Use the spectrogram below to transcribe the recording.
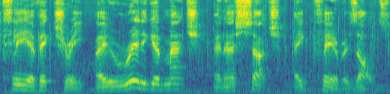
clear victory, a really good match, and as such, a clear result.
